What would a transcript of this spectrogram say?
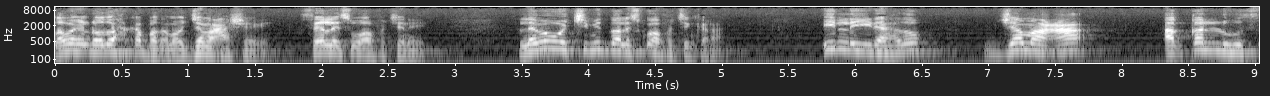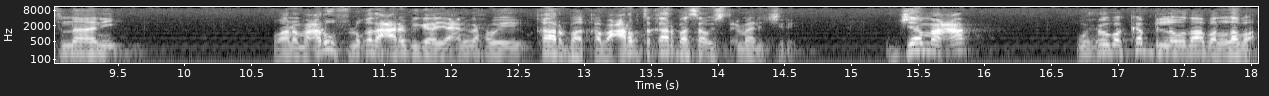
laba indhood wax ka badan oo jamaca sheegay. See laysu waafajinaya. Laba weji mid baa laysku waafajin karaa. In la yidhaahdo jamaca aqaluhu hnaani waana macruuf luqada carabiga yani waxa weeye qaar baa qaba. Carabta qaar baa saa u isticmaali jiray. Jamaca wuxuuba ka bilowdaaba laba.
